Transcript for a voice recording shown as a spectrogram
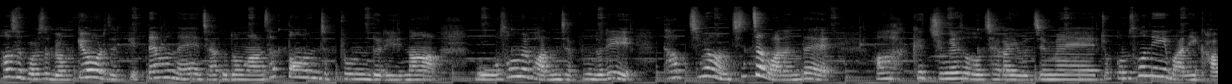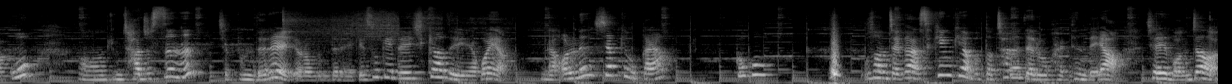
사실 벌써 몇 개월이 됐기 때문에 제가 그동안 샀던 제품들이나 뭐 선물 받은 제품들이 다 합치면 진짜 많은데 아, 그 중에서도 제가 요즘에 조금 손이 많이 가고 어, 좀 자주 쓰는 제품들을 여러분들에게 소개를 시켜드리려고 해요. 그러니까 얼른 시작해볼까요? 고고! 우선 제가 스킨케어부터 차례대로 갈 텐데요. 제일 먼저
